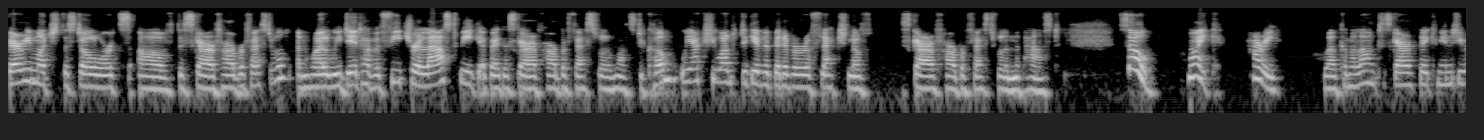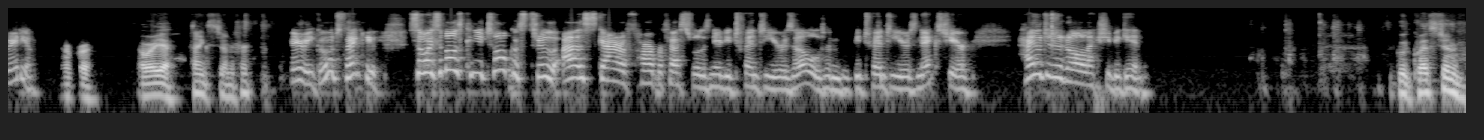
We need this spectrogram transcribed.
very much the stalwarts of the Scariff Harbour Festival. And while we did have a feature last week about the Scariff Harbour Festival and what's to come, we actually wanted to give a bit of a reflection of Scariff Harbour Festival in the past. So, Mike, Harry, welcome along to Scariff Bay Community Radio. Jennifer, how are you? Thanks, Jennifer. Very good, thank you. So, I suppose, can you talk us through, as Scariff Harbour Festival is nearly 20 years old and will be 20 years next year, how did it all actually begin? It's a good question.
